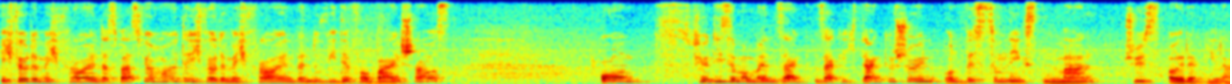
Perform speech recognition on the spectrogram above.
Ich würde mich freuen, das war's für heute. Ich würde mich freuen, wenn du wieder vorbeischaust. Und für diesen Moment sage sag ich Dankeschön und bis zum nächsten Mal. Tschüss, eure Mira.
